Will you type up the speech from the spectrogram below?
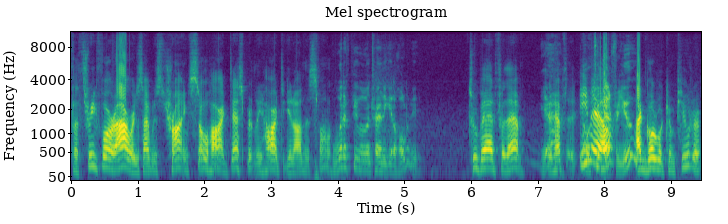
for three, four hours, I was trying so hard, desperately hard to get on this phone. What if people have been trying to get a hold of you? Too bad for them. Yeah. have to, Oh, too bad for you. I can go to a computer.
